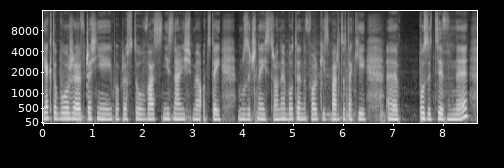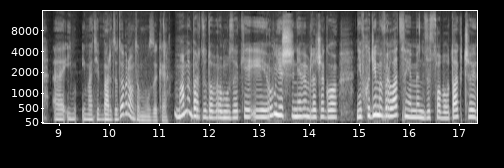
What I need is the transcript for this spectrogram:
jak to było, że wcześniej po prostu was nie znaliśmy od tej muzycznej strony, bo ten folk jest bardzo taki e, pozytywny e, i, i, macie bardzo dobrą tą muzykę. Mamy bardzo dobrą muzykę i również nie wiem dlaczego nie wchodzimy w relacje między sobą, tak? Czy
